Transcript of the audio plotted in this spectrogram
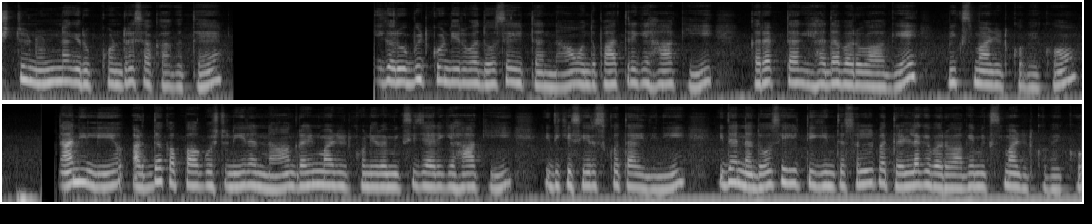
ಇಷ್ಟು ನುಣ್ಣಗೆ ರುಬ್ಕೊಂಡ್ರೆ ಸಾಕಾಗುತ್ತೆ. ಈಗ ರುಬ್ಬಿಟ್ಕೊಂಡಿರುವ ದೋಸೆ ಹಿಟ್ಟನ್ನು ಒಂದು ಪಾತ್ರೆಗೆ ಹಾಕಿ ಕರೆಕ್ಟಾಗಿ ಹದ ಬರುವ ಹಾಗೆ ಮಿಕ್ಸ್ ಮಾಡಿಟ್ಕೋಬೇಕು. ನಾನಿಲ್ಲಿ ಅರ್ಧ ಕಪ್ ಆಗುವಷ್ಟು ನೀರನ್ನು ಗ್ರೈಂಡ್ ಮಾಡಿ ಇಟ್ಕೊಂಡಿರೋ ಮಿಕ್ಸಿ ಜಾರಿಗೆ ಹಾಕಿ ಇದಕ್ಕೆ ಸೇರಿಸ್ಕೊತಾ ಇದ್ದೀನಿ. ಇದನ್ನು ದೋಸೆ ಹಿಟ್ಟಿಗಿಂತ ಸ್ವಲ್ಪ ತೆಳ್ಳಗೆ ಬರೋ ಹಾಗೆ ಮಿಕ್ಸ್ ಮಾಡಿಟ್ಕೋಬೇಕು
